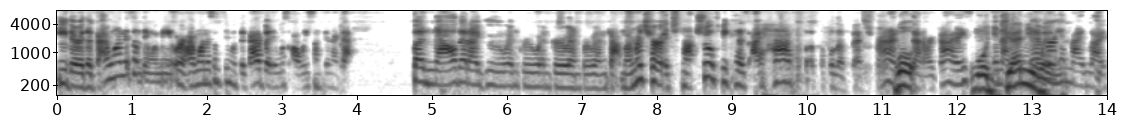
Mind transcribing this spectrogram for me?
either the guy wanted something with me or I wanted something with the guy, but it was always something like that. But now that I grew and grew and grew and grew and got more mature, it's not truth because I have a couple of best friends Well, that are guys. well, And I never genuine. in my life.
